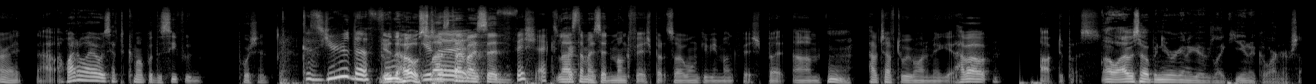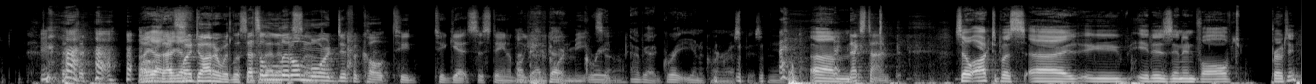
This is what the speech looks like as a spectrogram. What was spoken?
All right. Uh, why do I always have to come up with the seafood portion? Because you're the food, You're the host. You're Last the time I said- fish expert. Last time I said monkfish, but so I won't give you monkfish. But um, Hmm. how tough do we want to make it? How about octopus? Oh, I was hoping you were going to go like unicorn or something. Well, I got- My daughter would listen. To that. That's a that little episode. more difficult to to get sustainable I've got, I've got unicorn meat. great. so- I've got great unicorn recipes. Yeah. Um, Next time. So octopus, uh, it is an involved protein.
